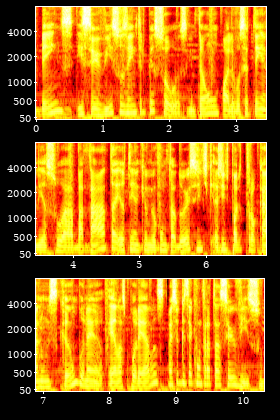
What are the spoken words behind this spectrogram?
bens e serviços entre pessoas. Então, olha, você tem ali a sua batata, eu tenho aqui o meu computador, a gente, a gente pode trocar num escambo, né? Elas por elas. Mas se eu quiser contratar serviço,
